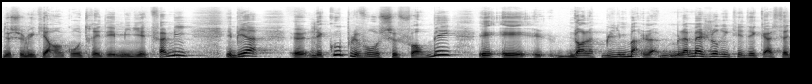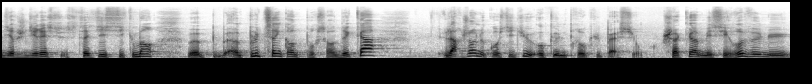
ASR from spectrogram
de celui qui a rencontré des milliers de familles. Eh bien, euh, les couples vont se former et, dans la, majorité des cas, c'est-à-dire, je dirais statistiquement, euh, plus de 50% des cas, L'argent ne constitue aucune préoccupation. Chacun met ses revenus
